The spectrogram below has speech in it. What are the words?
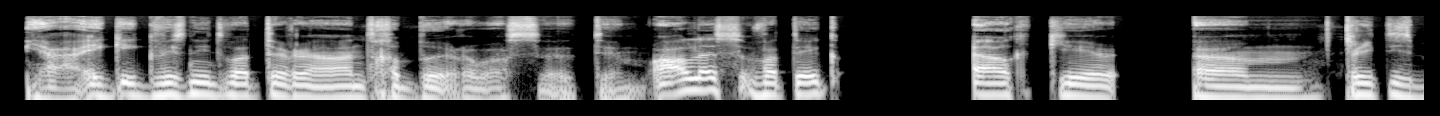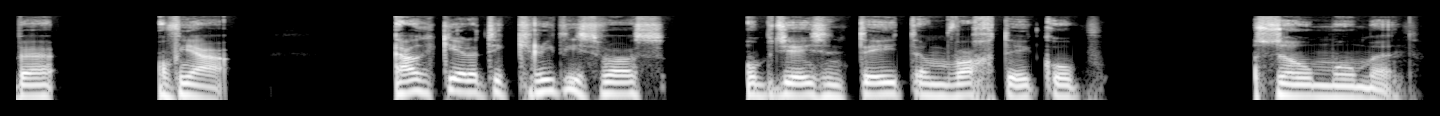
Ja, ik, ik wist niet wat er aan het gebeuren was, uh, Tim. Alles wat ik elke keer um, kritisch ben, of ja, elke keer dat ik kritisch was op Jason Tatum, wachtte ik op zo'n moment.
